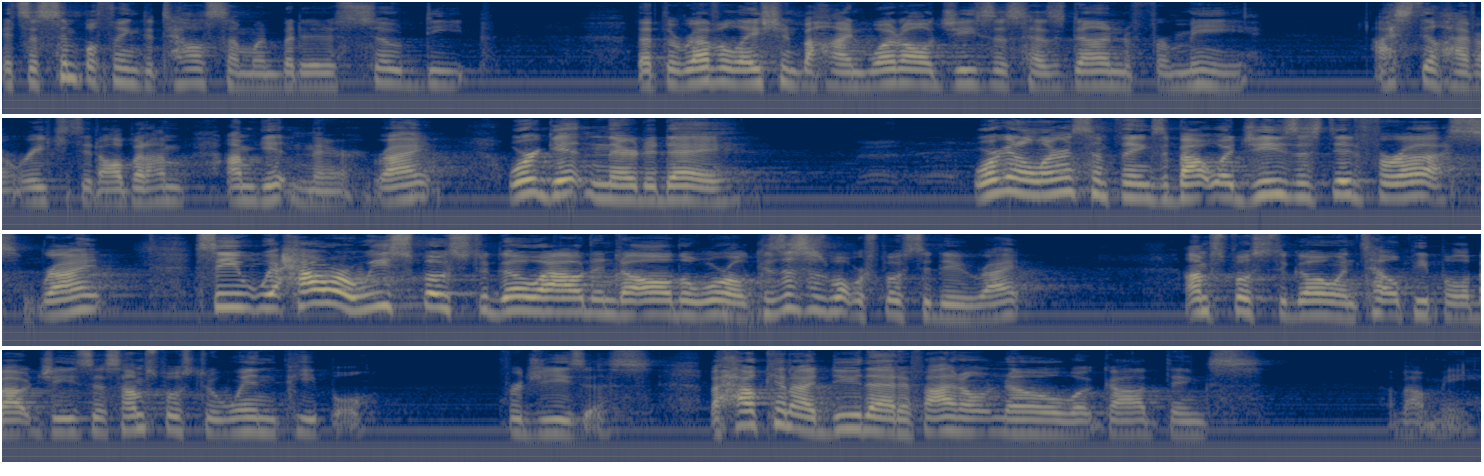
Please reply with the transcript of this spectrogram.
It's a simple thing to tell someone, but it is so deep that the revelation behind what all Jesus has done for me, I still haven't reached it all, but I'm, I'm getting there, right? We're getting there today. We're going to learn some things about what Jesus did for us, right? See, how are we supposed to go out into all the world? Because this is what we're supposed to do, right? I'm supposed to go and tell people about Jesus. I'm supposed to win people for Jesus. But how can I do that if I don't know what God thinks about me?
